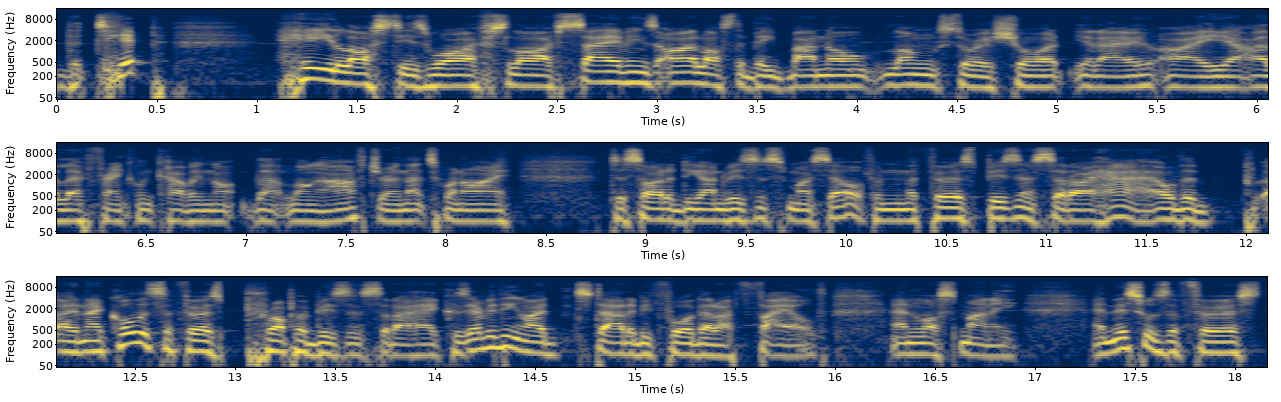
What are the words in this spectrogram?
the tip. He lost his wife's life savings. I lost a big bundle. Long story short, you know, I uh, I left Franklin Covey not that long after, and that's when I decided to go into business for myself. And the first business that I had, or the and I call this the first proper business that I had, because everything I'd started before that I failed and lost money, and this was the first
